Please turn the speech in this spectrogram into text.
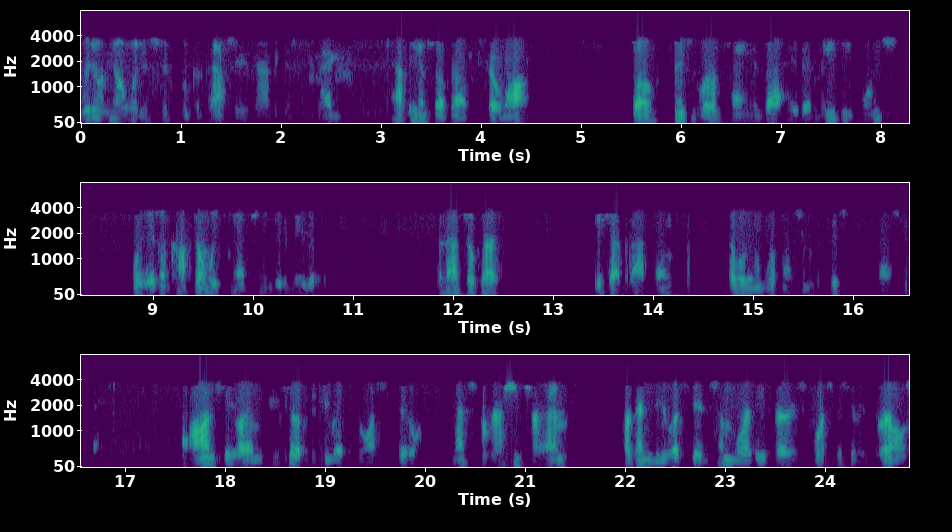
we don't know what his physical capacity is at because he's been tapping himself out for so long. So basically what I'm saying is that, hey, there may be points where it isn't comfortable we can't change it immediately. And that's okay. It's at that point that we're going to work on some of the physical capacity things. Honestly, right, I mean, he's able to do what he wants to do. Next progressions for him are going to be let's some more of these very sport specific drills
